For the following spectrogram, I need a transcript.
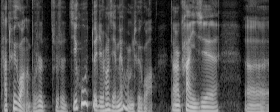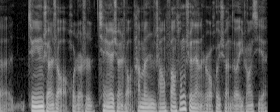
它推广的不是，就是几乎对这双鞋没有什么推广，但是看一些呃精英选手或者是签约选手，他们日常放松训练的时候会选择一双鞋，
